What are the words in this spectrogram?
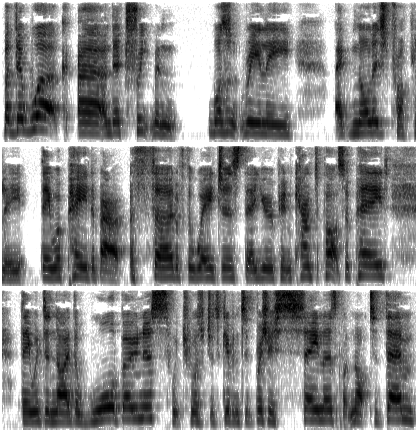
But their work uh, and their treatment wasn't really acknowledged properly. They were paid about a third of the wages their European counterparts were paid. They were denied the war bonus, which was just given to British sailors, but not to them.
